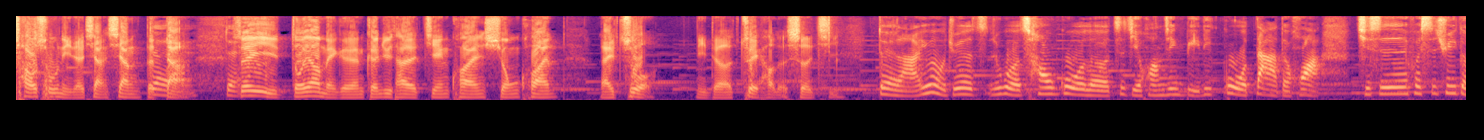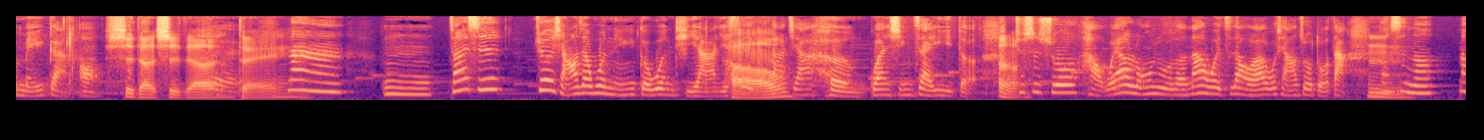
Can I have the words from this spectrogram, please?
超出你的想象的大，对，所以都要每个人根据他的肩宽、胸宽来做你的最好的设计。对啦，因为我觉得如果超过了自己黄金比例过大的话，其实会失去一个美感哦。是的，是的，对。对，那嗯，张医师。最后想要再问您一个问题啊，也是大家很关心在意的，嗯、就是说，好，我要隆乳了，那我也知道我要我想要做多大，嗯、但是呢，那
